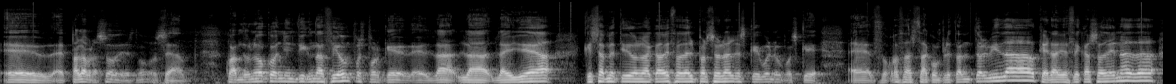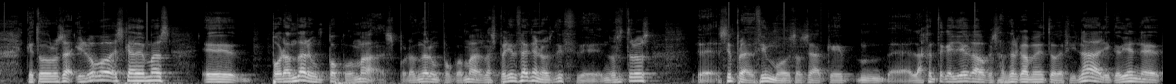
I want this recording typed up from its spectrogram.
eh, palabras suaves, ¿no? O sea, cuando uno con indignación, pues porque eh, la, la, idea que se ha metido en la cabeza del personal es que, bueno, pues que eh, está completamente olvidado, que nadie hace caso de nada, que todo lo sea. Y luego es que además, eh, por andar un poco más, por andar un poco más, la experiencia que nos dice, nosotros eh, siempre decimos, o sea, que mm, la gente que llega o que se acerca al momento de final y que viene,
